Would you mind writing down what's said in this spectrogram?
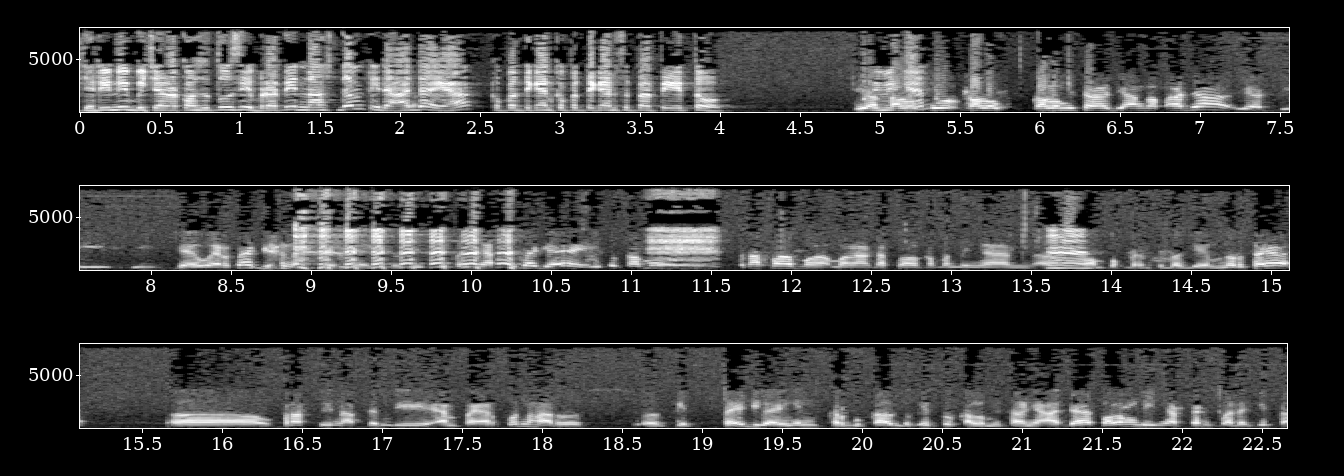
Jadi ini bicara konstitusi, berarti Nasdem tidak ada ya kepentingan-kepentingan seperti itu? Ya kalau kalau kalau misalnya dianggap ada ya di di jewer saja Nasdemnya gitu. Diperingati saja eh, itu kamu kenapa mengangkat soal kepentingan uh, kelompok dan sebagainya. Menurut saya uh, fraksi Nasdem di MPR pun harus saya juga ingin terbuka untuk itu. Kalau misalnya ada, tolong diingatkan kepada kita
